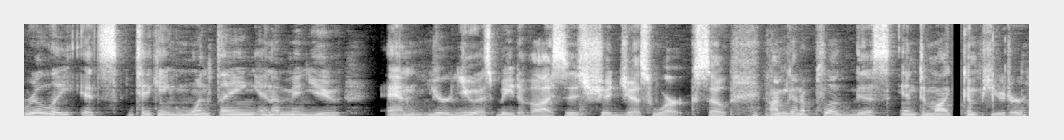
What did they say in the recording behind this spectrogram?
really it's taking one thing in a menu and your USB devices should just work. So I'm going to plug this into my computer.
